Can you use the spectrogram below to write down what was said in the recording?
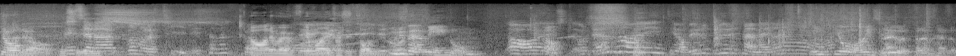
Ja, Det precis. det var nog rätt tidigt eller? Ja, det var, det var ju. Ungefär med en gång. Ja, just. Och den har inte jag burit, med mig. Den Inte jag har inte burit på den heller.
